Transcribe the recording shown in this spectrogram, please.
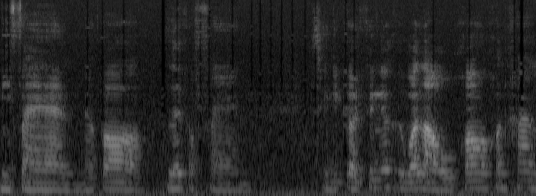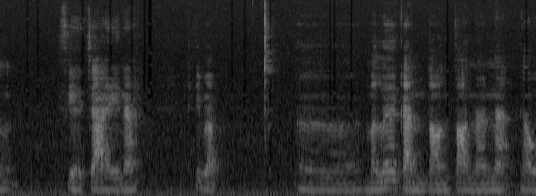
มีแฟนแล้วก็เลิกกับแฟน สิ่งที่เกิดขึ้นก็คือว่าเราก็ค่อนข้างเสียใจนะ ที่แบบ เออมาเลิกกันตอนตอนนั้นน่ะ แล้ว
